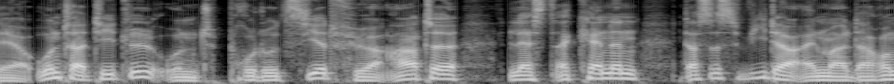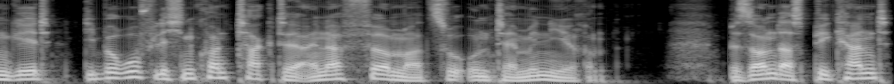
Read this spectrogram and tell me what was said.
Der Untertitel und produziert für Arte lässt erkennen, dass es wieder einmal darum geht, die beruflichen Kontakte einer Firma zu unterminieren. Besonders pikant,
